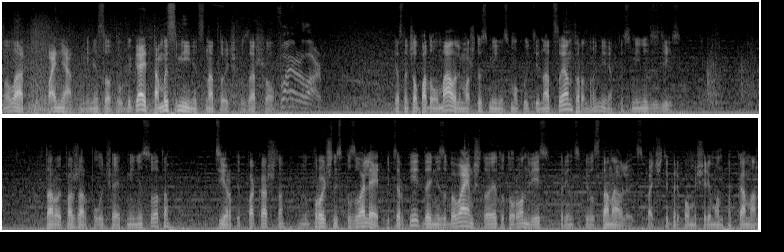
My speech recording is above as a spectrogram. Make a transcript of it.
Ну ладно, тут понятно. Миннесота убегает. Там эсминец на точку зашел. Я сначала подумал, мало ли, может эсминец мог уйти на центр. Но нет, эсминец здесь. Второй пожар получает Миннесота. Терпит пока что. Ну, прочность позволяет потерпеть. Да не забываем, что этот урон весь, в принципе, восстанавливается. Почти при помощи ремонтных команд.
